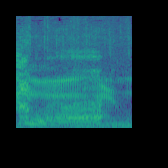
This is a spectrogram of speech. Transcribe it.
Um...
